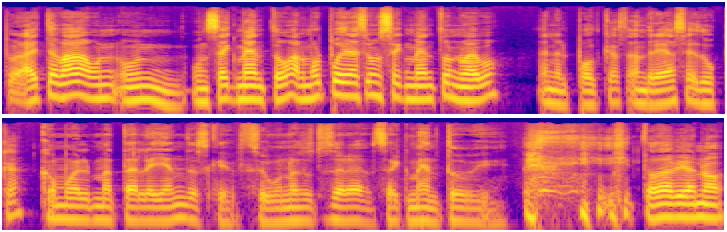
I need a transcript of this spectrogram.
Pero ahí te va un, un- un segmento. A lo mejor podría ser un segmento nuevo en el podcast. Andrea se educa Como el Mataleyendas, que según nosotros era segmento y... y todavía no,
